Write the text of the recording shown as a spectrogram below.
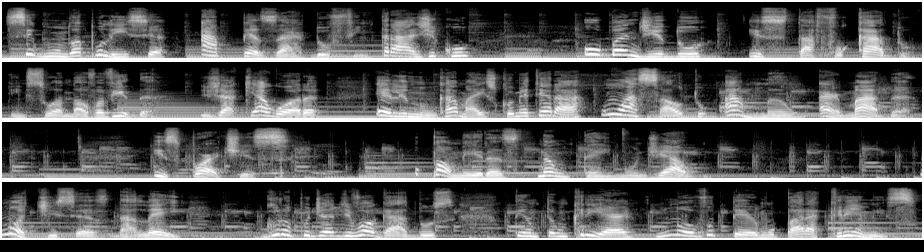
Segundo a polícia, apesar do fim trágico, o bandido está focado em sua nova vida, já que agora ele nunca mais cometerá um assalto à mão armada. Esportes: O Palmeiras não tem mundial. Notícias da lei: Grupo de advogados tentam criar novo termo para crimes.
